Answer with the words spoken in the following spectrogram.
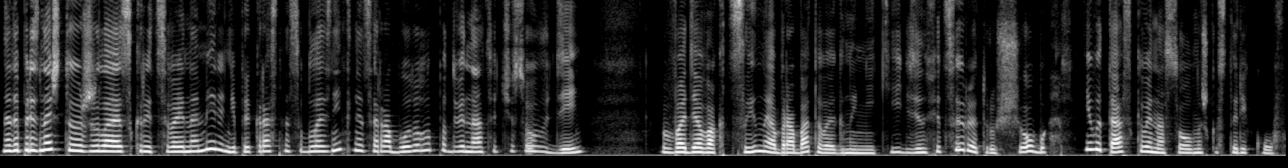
Надо признать, что, желая скрыть свои намерения, прекрасная соблазнительница работала по 12 часов в день, вводя вакцины, обрабатывая гнойники, дезинфицируя трущобы и вытаскивая на солнышко стариков.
